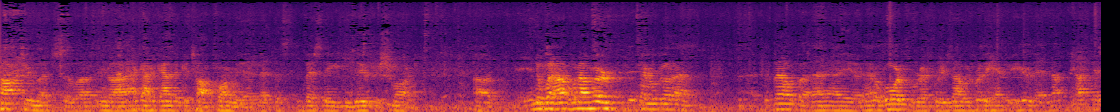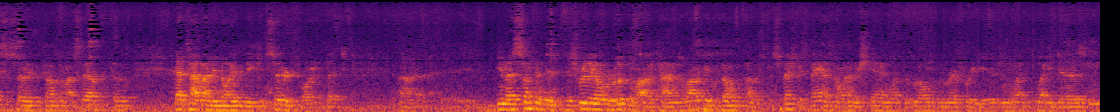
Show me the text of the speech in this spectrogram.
talk too much, so uh, you know I, I, got a guy that could talk for me. That, that's the best thing you can do if you're smart. Uh, know when I when I heard that they were going to develop a, a, an award for referees, I was really happy to hear that. Not not necessarily because of myself, because at that time I didn't know he would be considered for it, but. Uh, you know, it's something that, that's really overlooked a lot of times. A lot of people don't, uh, especially fans, don't understand what the role of the referee is and what, what he does and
